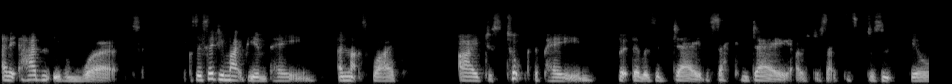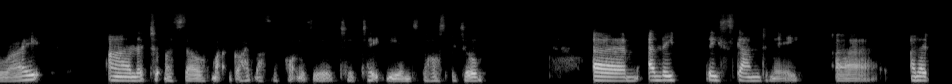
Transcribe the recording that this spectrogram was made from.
and it hadn't even worked because they said you might be in pain, and that's why I just took the pain. But there was a day, the second day, I was just like, this doesn't feel right, and I took myself, my, I had my partner to, to take me into the hospital, um, and they they scanned me, uh, and I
